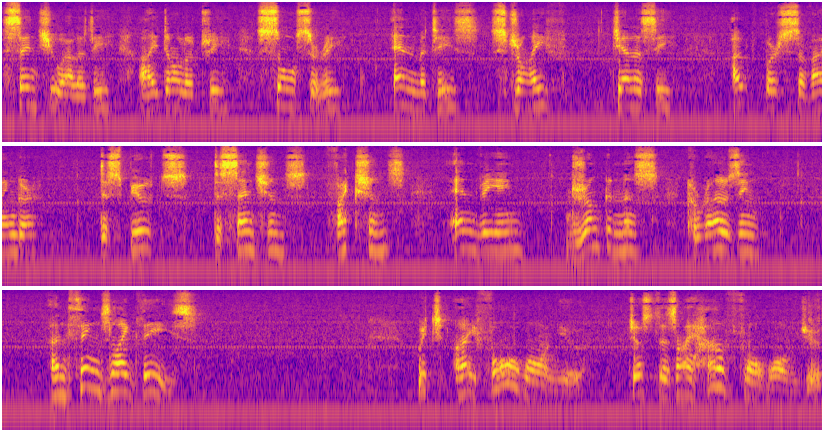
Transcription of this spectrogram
sensuality, idolatry, sorcery, enmities, strife, jealousy, outbursts of anger, disputes, dissensions, factions, envying, drunkenness, carousing, and things like these, which I forewarn you, just as I have forewarned you,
